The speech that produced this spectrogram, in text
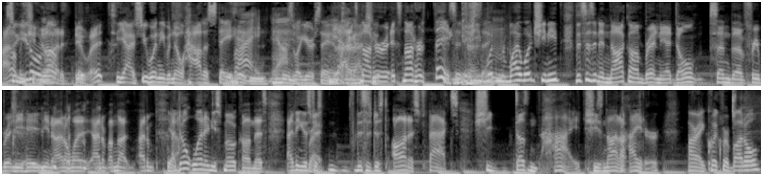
I don't So think you she don't know, know- how to do it. Yeah, she wouldn't even know how to stay Right, hidden. yeah. Is what you're saying? Yeah, I it's not you. her. It's not her thing. She wouldn't. Why would she need? This isn't a knock on Britney. I don't send the free Britney hate. You know, I don't want. I don't. I'm not. I don't. Yeah. I don't want any smoke on this. I think it's Right. just. This is just honest facts. She doesn't hide. She's not a hider. All right, quick rebuttal.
